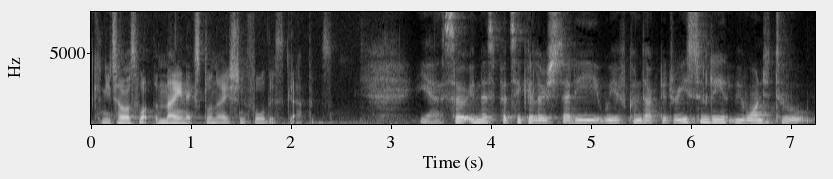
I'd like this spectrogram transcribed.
Can you tell us what the main explanation for this gap is? Yeah, so in this particular study we have conducted recently, we wanted to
